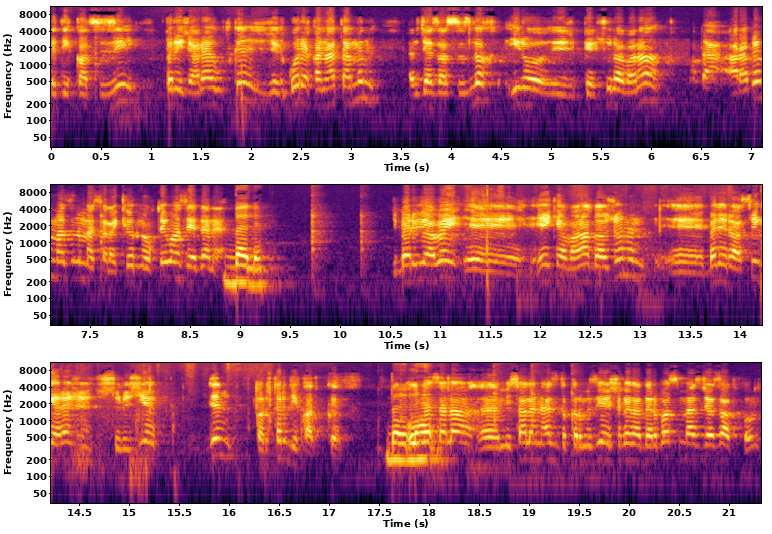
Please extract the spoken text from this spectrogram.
بدی قاسزی پر اجاره اوت که گوره قناتا من جزاسزلق ایرو پیشور وانا عربه مزن مثلا کر نقطه ما زدنه بله. جبر وی آوی ای که وانا داجونن بلی راستی گره سروجیه Belê mesela misalen ez di qirmiziye şikeda derbas ez ceza dikim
